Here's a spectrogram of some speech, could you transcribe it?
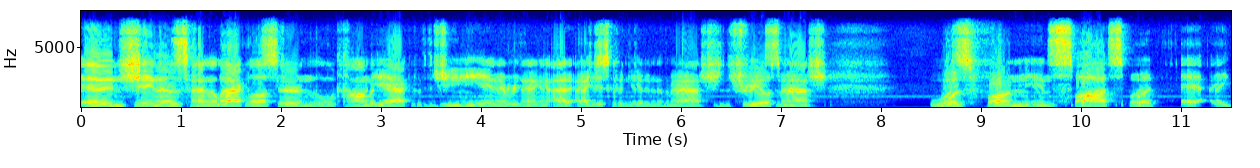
and Shayna's kind of lackluster and the little comedy act with the genie and everything. I, I just couldn't get into the match. The trios match was fun in spots, but I, I,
